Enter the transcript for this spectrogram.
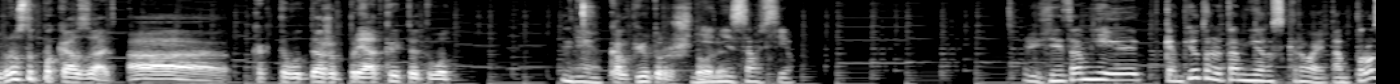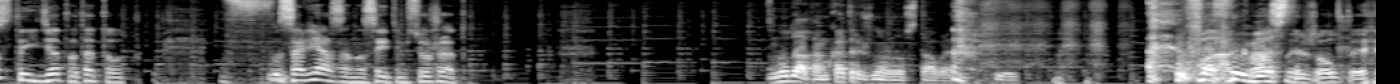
не просто показать, а как-то вот даже приоткрыть это вот Нет, компьютер, что не, ли. Не совсем. И там не, компьютеры там не раскрывает, там просто идет вот это вот завязано с этим сюжетом. Ну да, там картридж нужно вставлять. Красные, желтые.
